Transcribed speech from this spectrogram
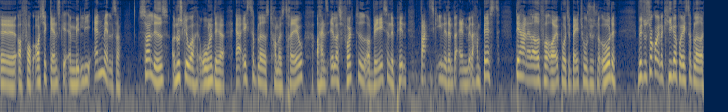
øh, og får også ganske almindelige anmeldelser. Således, og nu skriver Rune det her, er Ekstrabladets Thomas Treve og hans ellers frygtede og væsende pind faktisk en af dem, der anmelder ham bedst. Det har han allerede fået øje på tilbage i 2008. Hvis du så går ind og kigger på Ekstrabladet og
